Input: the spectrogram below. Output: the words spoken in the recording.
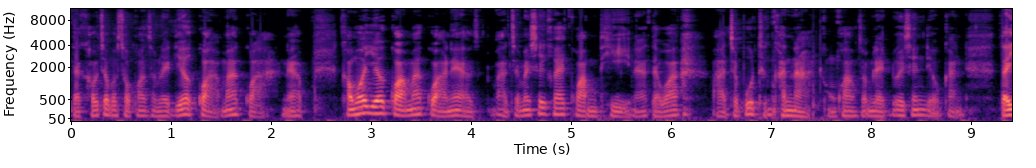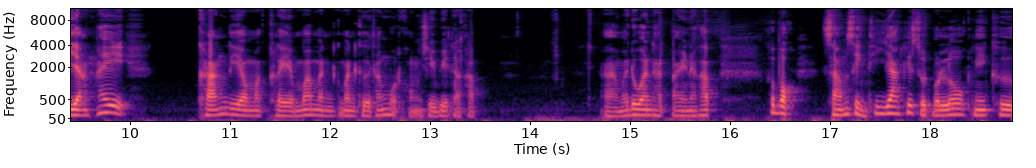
แต่เขาจะประสบความสำเร็จเยอะกว่ามากกว่านะครับคำว่าเยอะกว่ามากกว่าเนี่ยอาจจะไม่ใช่แค่ความถี่นะแต่ว่าอาจจะพูดถึงขนาดของความสำเร็จด้วยเช่นเดียวกัน แต่อยากให้ ครั้งเดียวมาเคลมว่ามันมันคือทั้งหมดของชีวิตนะครับมาดูอันถัดไปนะครับเขาบอกสามสิ่งที่ยากที่สุดบนโลกนี้คือ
